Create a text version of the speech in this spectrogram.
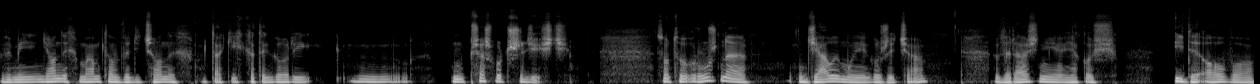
Wymienionych mam tam wyliczonych takich kategorii mm, przeszło 30. Są to różne działy mojego życia, wyraźnie jakoś ideowo,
